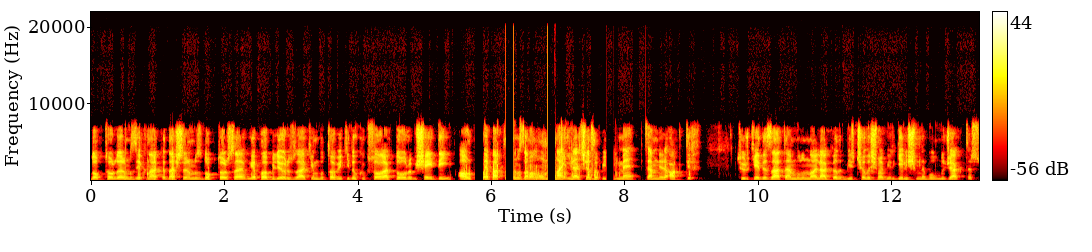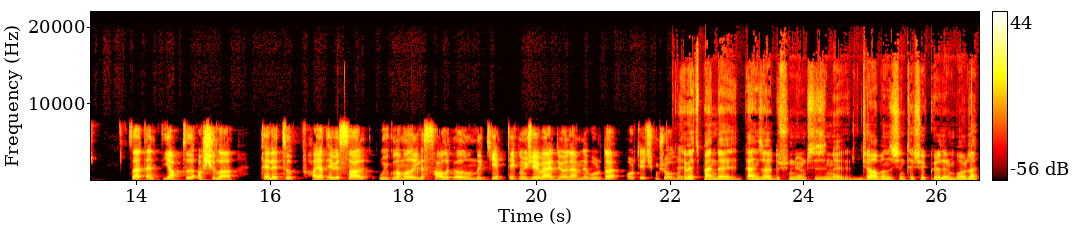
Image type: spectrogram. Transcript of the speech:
doktorlarımız, yakın arkadaşlarımız doktorsa yapabiliyoruz. Lakin bu tabii ki de hukuksal olarak doğru bir şey değil. Avrupa'ya baktığımız zaman online ilaç yazabilme sistemleri aktif. Türkiye'de zaten bununla alakalı bir çalışma, bir gelişimde bulunacaktır. Zaten yaptığı aşıla, teletıp, hayat eve sağ uygulamalarıyla sağlık alanındaki teknolojiye verdiği önemli burada ortaya çıkmış oldu. Evet ben de benzer düşünüyorum sizinle. Cevabınız için teşekkür ederim bu arada.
